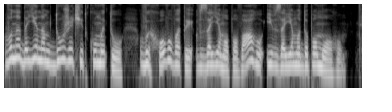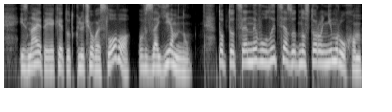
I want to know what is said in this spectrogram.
Вона дає нам дуже чітку мету – виховувати взаємоповагу і взаємодопомогу. І знаєте, яке тут ключове слово? Взаємну. Тобто це не вулиця з одностороннім рухом,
